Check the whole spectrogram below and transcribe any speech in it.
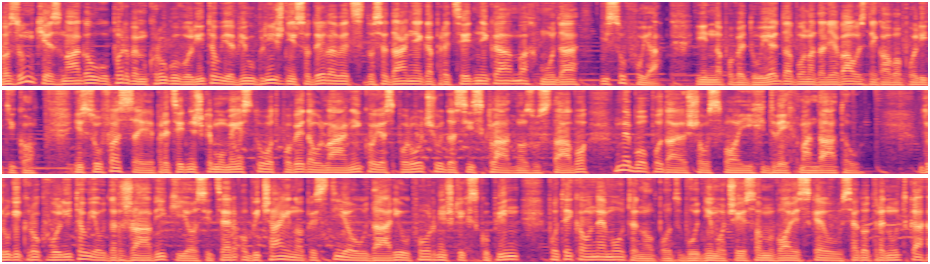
Bazum, ki je zmagal v prvem krogu volitev, je bil bližnji sodelavec dosedanjega predsednika Mahmuda Isufuja in napoveduje, da bo nadaljeval z njegovo politiko. Isufa se je predsedniškemu mestu odpovedal lani, ko je sporočil, da si skladno z ustavo ne bo podaljšal svojih dveh mandatov. Drugi krok volitev je v državi, ki jo sicer običajno pestijo udari uporniških skupin, potekal nemoteno pod budnim očesom vojske vse do trenutka,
